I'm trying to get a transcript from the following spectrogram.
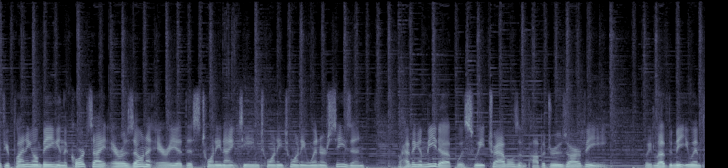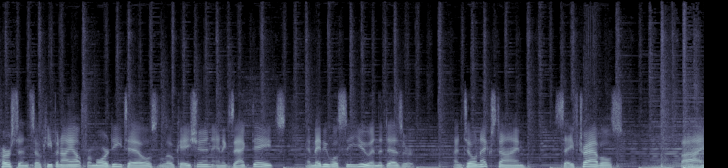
If you're planning on being in the Quartzsite, Arizona area this 2019-2020 winter season, we're having a meetup with Sweet Travels and Papa Drew's RV. We'd love to meet you in person, so keep an eye out for more details, location, and exact dates, and maybe we'll see you in the desert. Until next time, safe travels. Bye.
